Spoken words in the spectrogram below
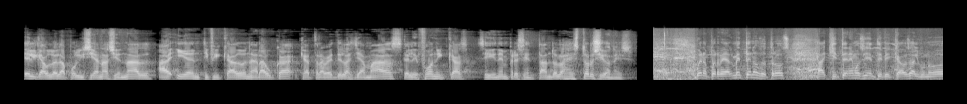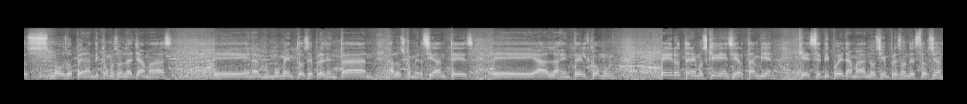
El Gaulo de la Policía Nacional ha identificado en Arauca que a través de las llamadas telefónicas se vienen presentando las extorsiones. Bueno, pues realmente nosotros aquí tenemos identificados algunos modos operandi como son las llamadas. Eh, en algún momento se presentan a los comerciantes, eh, a la gente del común, pero tenemos que evidenciar también que este tipo de llamadas no siempre son de extorsión.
